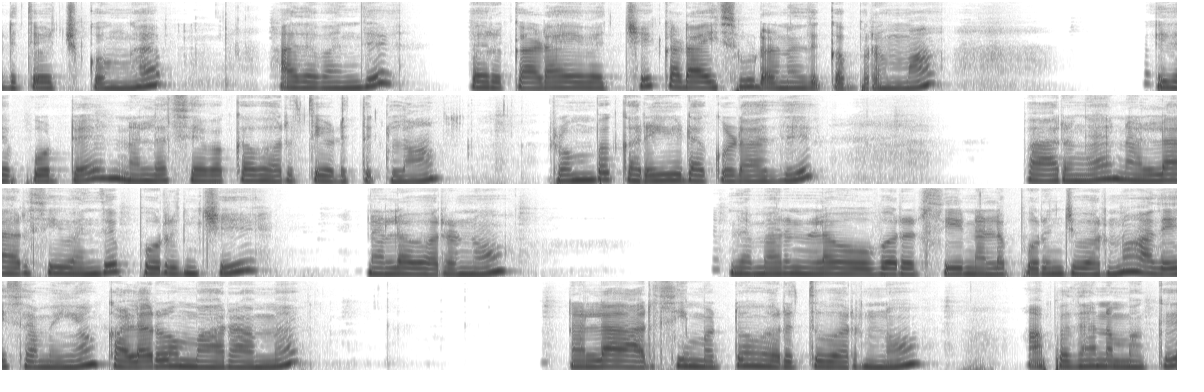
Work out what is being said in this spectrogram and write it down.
எடுத்து வச்சுக்கோங்க. அதை வந்து ஒரு கடாயை வச்சு கடாய் சூடானதுக்கப்புறமா இதை போட்டு நல்லா செவக்க வறுத்து எடுத்துக்கலாம். ரொம்ப கருகிடக்கூடாது. பாருங்கள் நல்லா அரிசி வந்து பொரிஞ்சு நல்லா வரணும். இந்த மாதிரி நல்லா ஒவ்வொரு அரிசியும் நல்லா பொரிஞ்சு வரணும். அதே சமயம் கலரும் மாறாமல் நல்லா அரிசி மட்டும் வறுத்து வரணும். அப்போ தான் நமக்கு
